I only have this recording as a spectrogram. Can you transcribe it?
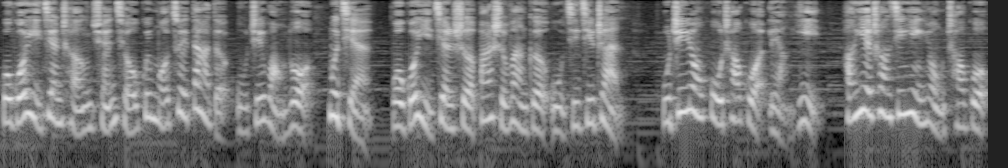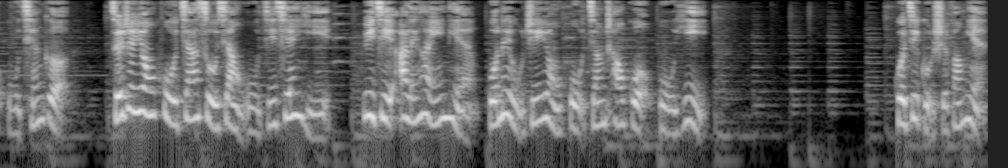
我国已建成全球规模最大的 5G 网络。目前，我国已建设80万个 5G 基站，5G 用户超过两亿，行业创新应用超过五千个。随着用户加速向 5G 迁移，预计2021年国内 5G 用户将超过五亿。国际股市方面。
